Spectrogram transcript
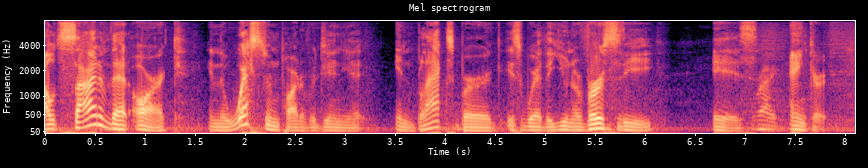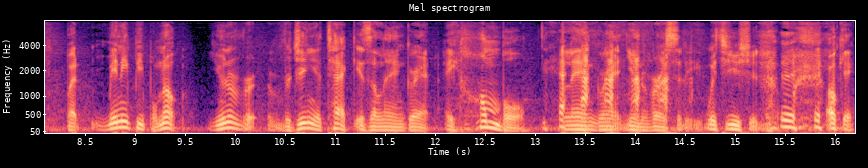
Outside of that arc, in the western part of Virginia, in Blacksburg, is where the university is Right. anchored. But many people know Univer- Virginia Tech is a land grant, a humble land grant university, which you should know. Okay,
